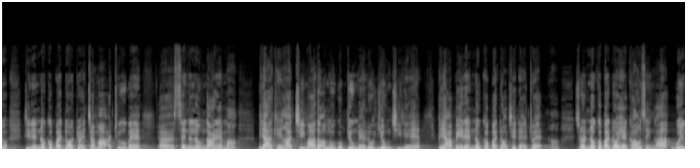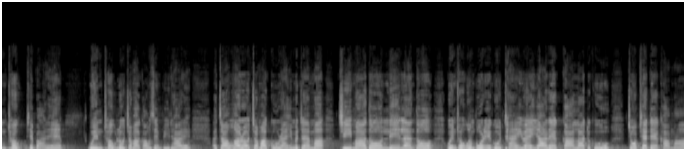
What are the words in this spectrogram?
လို့ဒီနေ့နှုတ်ကပတ်တော်အတွက်ကျွန်မအထူးပဲအဲစိတ်နှလုံးသားထဲမှာဖျားခင်ကကြီးမားသောအမှုကိုပြုမယ်လို့ယုံကြည်တယ်ဖျားပေးတဲ့နှုတ်ကပတ်တော်ဖြစ်တဲ့အတွက်နော်ဆိုတော့နှုတ်ကပတ်တော်ရဲ့ခေါင်းစဉ်ကဝင်ထုတ်ဖြစ်ပါတယ်ဝင်ထုတ်လို့ကျွန်မခေါင်းစဉ်ပေးထားတယ်အကြောင်းကတော့ကျွန်မကိုယ်တိုင်အင်မတန်မှကြီးမားသောလေးလံသောဝင်ထုတ်ဝင်ပိုးတွေကိုထမ်းရွက်ရတဲ့ကာလတစ်ခုကိုကြော်ဖြတ်တဲ့အခါမှာ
